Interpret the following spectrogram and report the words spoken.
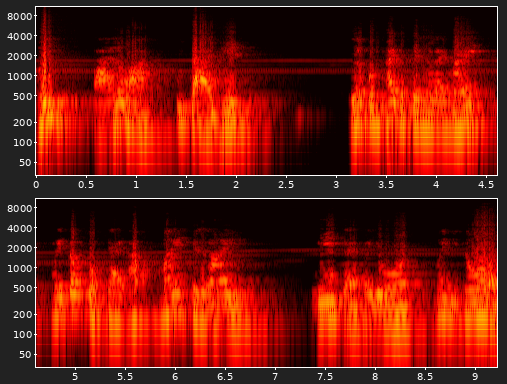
เฮ้ยตายแล้วว่ะกูจ่ายผิด แล้วคนไข้จะเป็นอะไรไหมไม่ต้องตกใจครับ ไม่เป็นไร มีแต่ประโยชน์ไม่มีโทษ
